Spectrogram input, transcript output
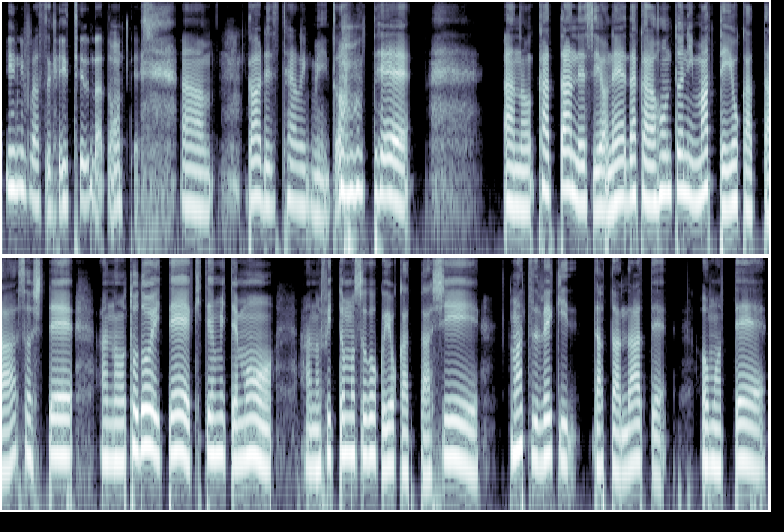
ユニバースが言ってるんだと思って、um, God is telling me と思ってあの買ったんですよね。だから本当に待ってよかった。そしてあの届いて着てみてもあのフィットもすごく良かったし待つべきだったんだって思って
